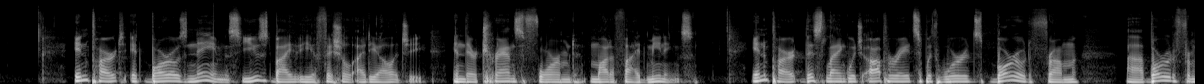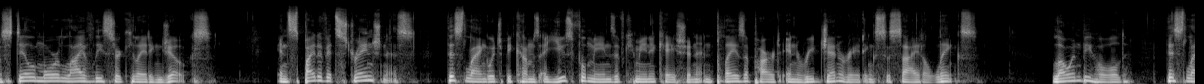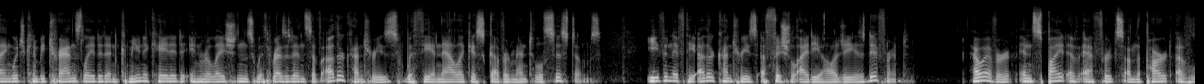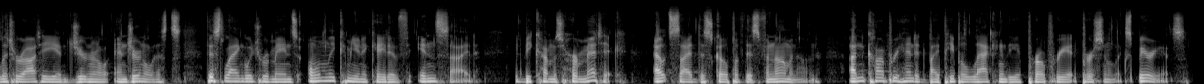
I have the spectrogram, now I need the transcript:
In part, it borrows names used by the official ideology in their transformed, modified meanings. In part, this language operates with words borrowed from, uh, borrowed from still more lively circulating jokes. In spite of its strangeness, this language becomes a useful means of communication and plays a part in regenerating societal links. Lo and behold, this language can be translated and communicated in relations with residents of other countries with the analogous governmental systems, even if the other country's official ideology is different. However, in spite of efforts on the part of literati and, journal- and journalists, this language remains only communicative inside. It becomes hermetic outside the scope of this phenomenon, uncomprehended by people lacking the appropriate personal experience.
